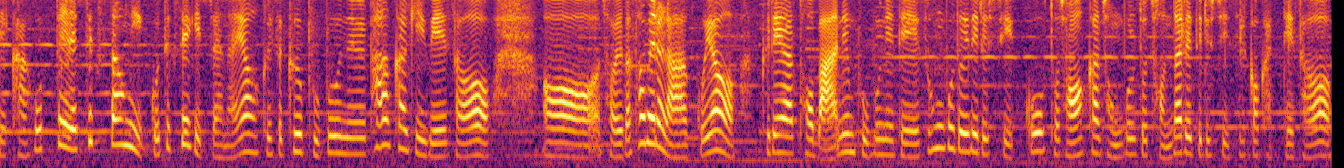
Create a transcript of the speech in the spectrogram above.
이제 각 호텔의 특성이 있고 특색이 있잖아요. 그래서 그 부분을 파악하기 위해서 어, 저희가 섭외를 나왔고요. 그래야 더 많은 부분에 대해서 홍보도 해드릴 수 있고 더 정확한 정보를 또 전달해드릴 수 있을 것 같아서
